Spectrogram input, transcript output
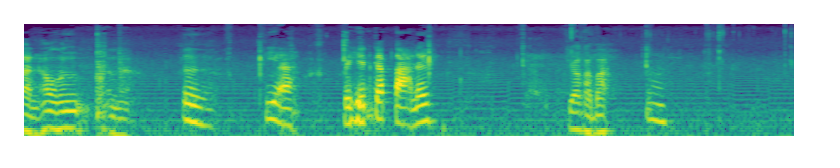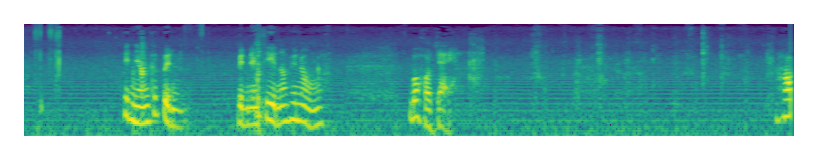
บ้านเฮามันอันน่ะเออพี่อะไปเห็นกับตาเลย เจ้าขับบ้าอืมเป็นหยังก็เป็น เป็นอย่างที่เนาะพี่น้องเนาะบ่เข้าใจเฮา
